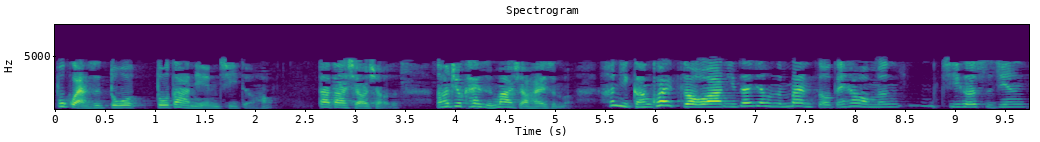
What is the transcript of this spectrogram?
不管是多多大年纪的哈，大大小小的，然后就开始骂小孩什么，啊，你赶快走啊，你再这样子慢走，等一下我们集合时间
